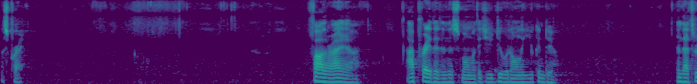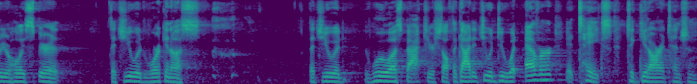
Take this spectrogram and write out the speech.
Let's pray. Father, I, uh, I pray that in this moment that you do what only you can do. And that through your Holy Spirit, that you would work in us, that you would woo us back to yourself, the God, that you would do whatever it takes to get our attention.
